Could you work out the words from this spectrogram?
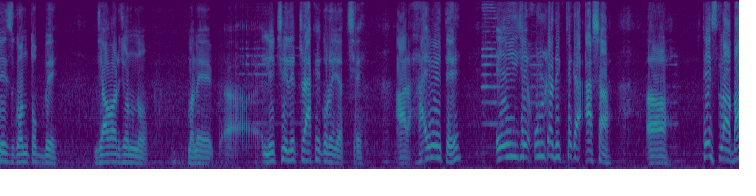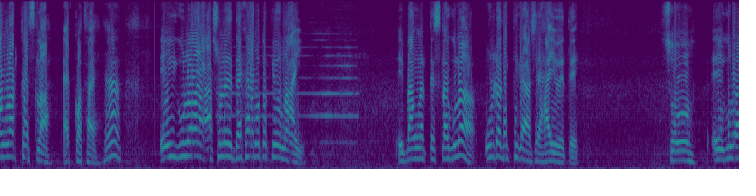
নিজ গন্তব্যে যাওয়ার জন্য মানে লিটারেলি ট্রাকে করে যাচ্ছে। আর হাইওয়েতে এই যে উল্টা দিক থেকে আসা টেসলা বাংলার টেসলা এক কথায় হ্যাঁ? এইগুলো আসলে দেখার মতো কেউ নাই। এই বাংলার টেসলাগুলা উল্টা দিক থেকে আসে হাইওয়েতে সো এইগুলা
